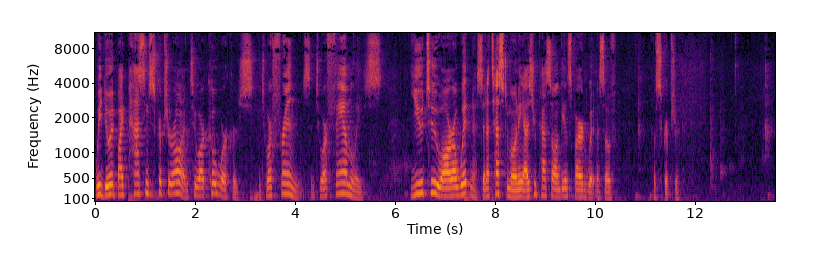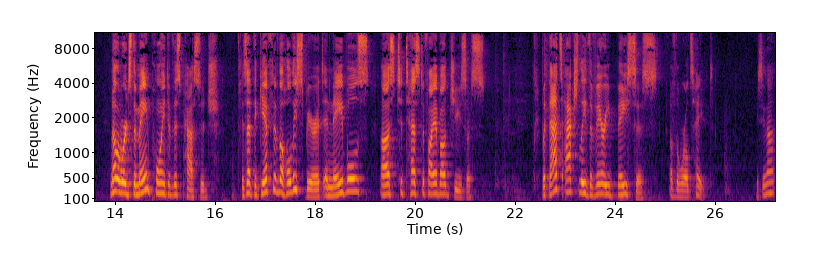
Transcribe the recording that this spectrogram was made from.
We do it by passing Scripture on to our coworkers, and to our friends, and to our families. You too are a witness and a testimony as you pass on the inspired witness of, of Scripture. In other words, the main point of this passage is that the gift of the Holy Spirit enables us to testify about Jesus. But that's actually the very basis of the world's hate. You see that?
